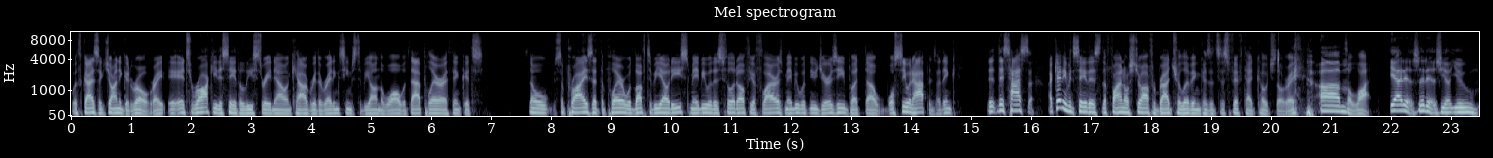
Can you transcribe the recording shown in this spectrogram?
with guys like Johnny Gaudreau, right? It's rocky to say the least right now in Calgary. The writing seems to be on the wall with that player. I think it's it's no surprise that the player would love to be out east, maybe with his Philadelphia Flyers, maybe with New Jersey, but uh, we'll see what happens. I think th- this has to. I can't even say this the final straw for Brad Treliving because it's his fifth head coach, though, right? um, it's a lot. yeah, it is. It is. You you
